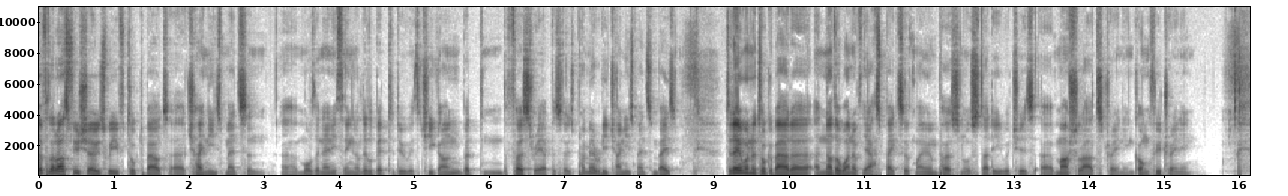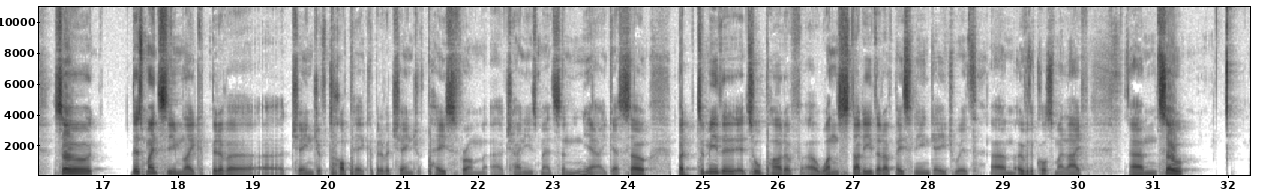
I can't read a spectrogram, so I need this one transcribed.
So, for the last few shows, we've talked about uh, Chinese medicine uh, more than anything, a little bit to do with Qigong, but the first three episodes primarily Chinese medicine based. Today, I want to talk about uh, another one of the aspects of my own personal study, which is uh, martial arts training, Gong Fu training. So, this might seem like a bit of a, change of topic, a bit of a change of pace from uh, Chinese medicine. Yeah, I guess so. But to me, the, it's all part of uh, one study that I've basically engaged with um, over the course of my life. Um, so,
